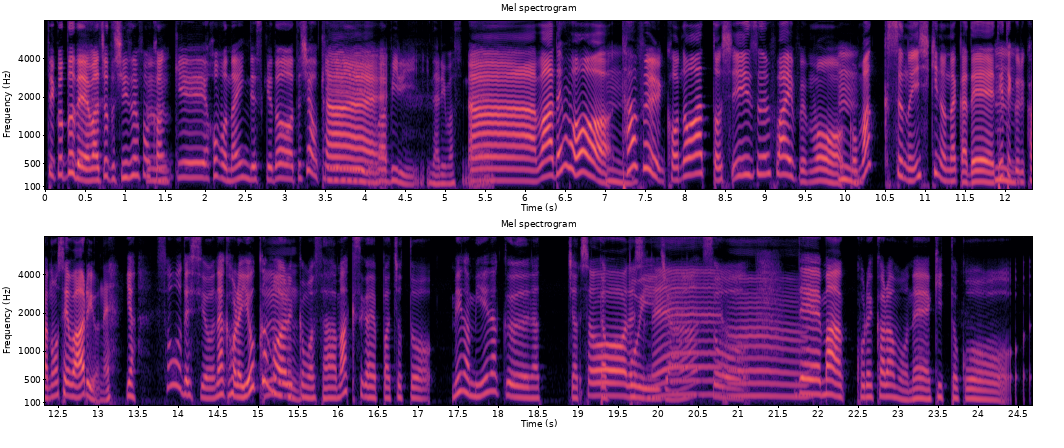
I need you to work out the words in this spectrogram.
てことで、まあ、ちょっとシーズン4関係ほぼないんですけど、私はお気に入りはビリーになりますね。あーまあでも、うん。多分このあとシーズン5も、うん。こうマックスの意識の中で出てくる可能性はあるよね。いやそうですよなんかほら良くも悪くもさ、マックスがやっぱちょっと目が見えなくなっちゃったっぽいじゃん。ね。そううんでまあこれからもねきっとこう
